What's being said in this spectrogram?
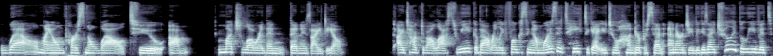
well, my own personal well to, um, much lower than than is ideal. I talked about last week about really focusing on what does it take to get you to 100% energy because I truly believe it's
